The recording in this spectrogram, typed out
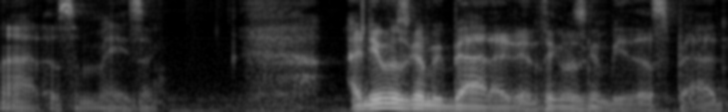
That is amazing. I knew it was going to be bad. I didn't think it was going to be this bad.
